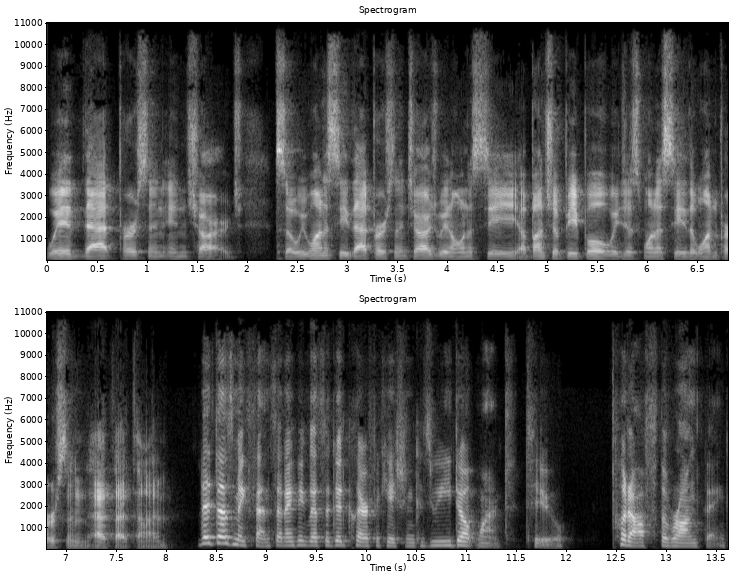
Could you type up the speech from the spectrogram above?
with that person in charge. So we want to see that person in charge. We don't want to see a bunch of people. We just want to see the one person at that time. That does make sense. And I think that's a good clarification because we don't want to put off the wrong thing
